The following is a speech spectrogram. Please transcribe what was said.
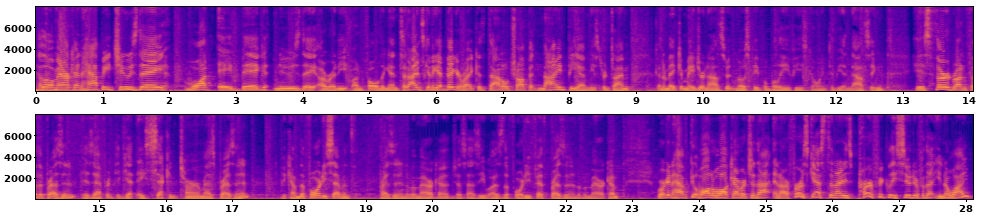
Hello, America, and happy Tuesday. What a big news day already unfolding. And tonight it's going to get bigger, right? Because Donald Trump at 9 p.m. Eastern Time going to make a major announcement. Most people believe he's going to be announcing his third run for the president, his effort to get a second term as president, to become the 47th president of America, just as he was the 45th president of America. We're going to have wall to wall coverage of that. And our first guest tonight is perfectly suited for that. You know why?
